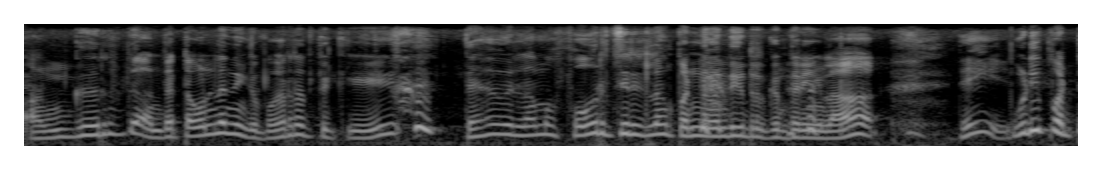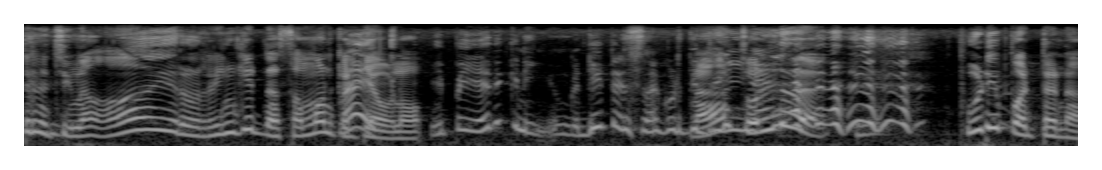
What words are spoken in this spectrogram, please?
அங்க இருந்து அந்த டவுன்ல நீங்க வர்றதுக்கு தேவையில்லாம ஃபோர்ஜரி எல்லாம் பண்ணி வந்துகிட்டு இருக்கேன் தெரியுங்களா? டேய். புடிப்பட்டுன்னு வச்சுங்களா ஆயிரம் ரிங்கிட் நான் சம்மான் கட்டி ஆகணும் இப்போ எதுக்கு நீங்க உங்க டீடைல்ஸ்லாம் நான் கொடுத்துட்டு சொல்லுவேன். புடிப்பட்டனா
